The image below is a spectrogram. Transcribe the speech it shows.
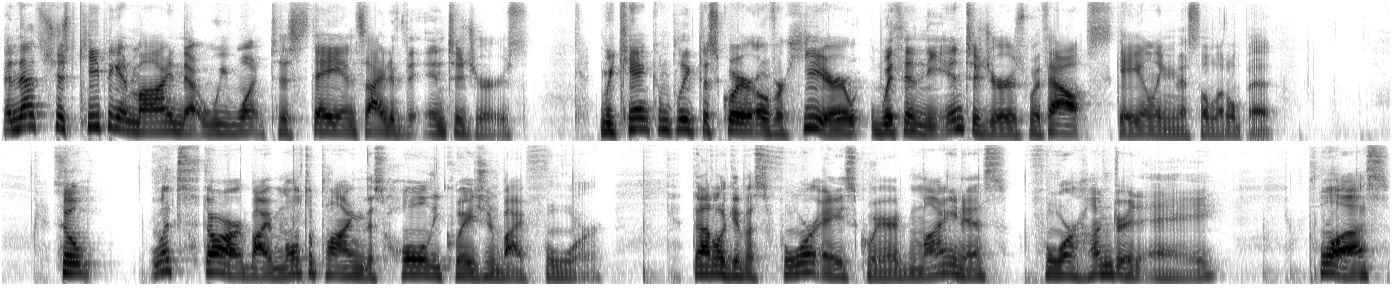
And that's just keeping in mind that we want to stay inside of the integers. We can't complete the square over here within the integers without scaling this a little bit. So let's start by multiplying this whole equation by 4. That'll give us 4a squared minus 400a plus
